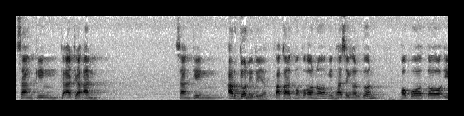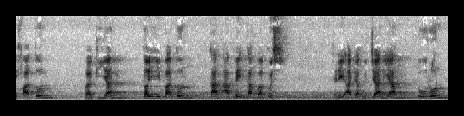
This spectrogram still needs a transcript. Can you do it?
saking keadaan saking ardon itu ya fakanat mongko ono minha saking ardon opo to ifatun bagian toyibatun kang apik kang bagus jadi ada hujan yang turun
